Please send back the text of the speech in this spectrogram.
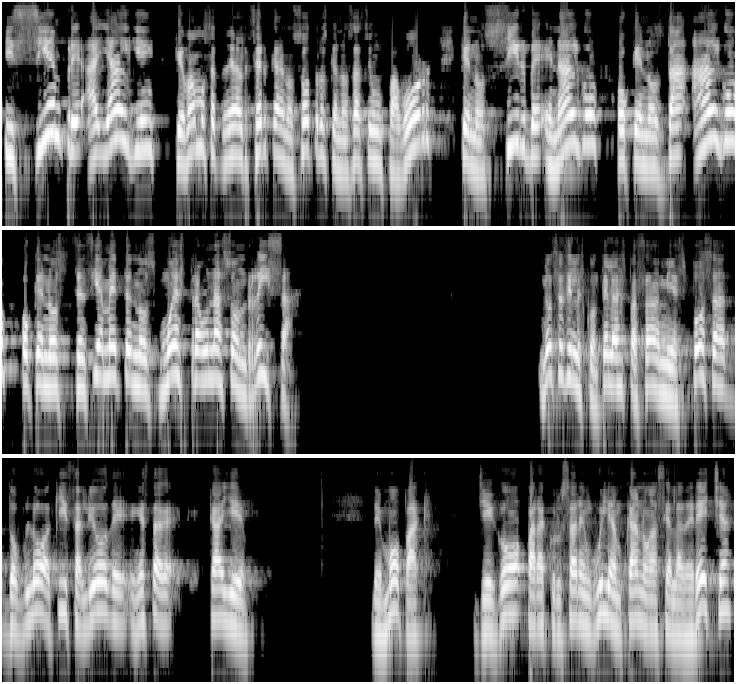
y siempre hay alguien que vamos a tener cerca de nosotros que nos hace un favor, que nos sirve en algo, o que nos da algo, o que nos sencillamente nos muestra una sonrisa. no sé si les conté la vez pasada, mi esposa dobló aquí, salió de, en esta calle de Mopac, llegó para cruzar en William Cannon hacia la derecha.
